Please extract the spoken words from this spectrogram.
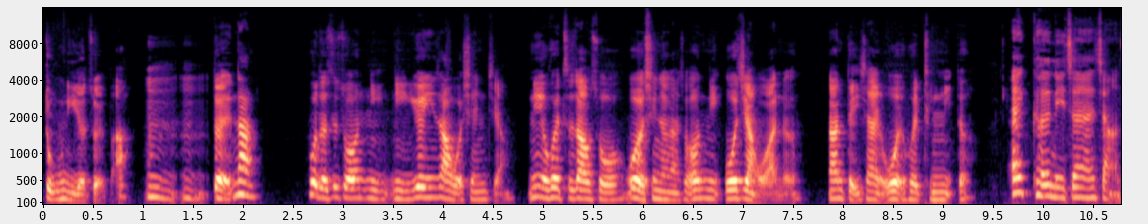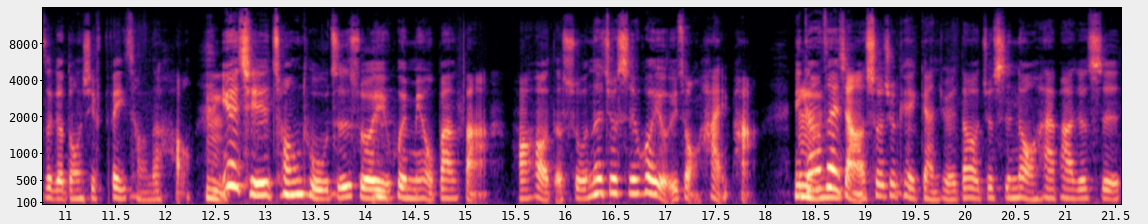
堵你的嘴巴，嗯嗯，对，那或者是说你你愿意让我先讲，你也会知道说我有信任感说，哦，你我讲完了，那等一下我也会听你的，哎，可是你真的讲这个东西非常的好，嗯。因为其实冲突之所以会没有办法好好的说，那就是会有一种害怕。你刚刚在讲的时候就可以感觉到，就是那种害怕，就是。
